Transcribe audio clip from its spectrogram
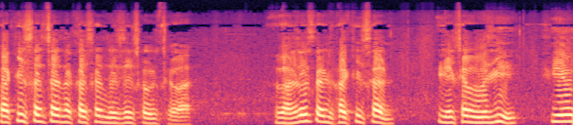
पाकिस्तानचा नकाशा निर्देशावर ठेवा. भारत आणि पाकिस्तान याच्यामधली P O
